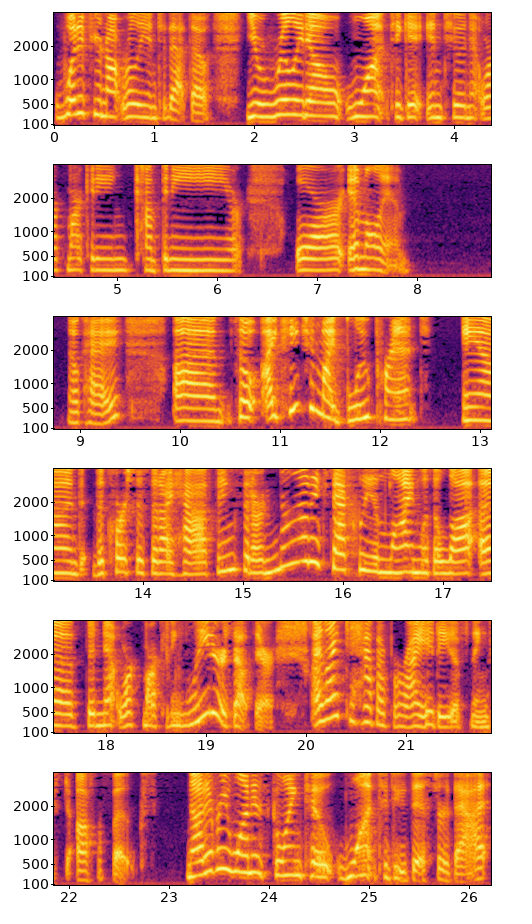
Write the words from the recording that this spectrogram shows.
what if you're not really into that though? You really don't want to get into a network marketing company or or MLM. Okay, um, so I teach in my blueprint and the courses that I have things that are not exactly in line with a lot of the network marketing leaders out there. I like to have a variety of things to offer folks. Not everyone is going to want to do this or that,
